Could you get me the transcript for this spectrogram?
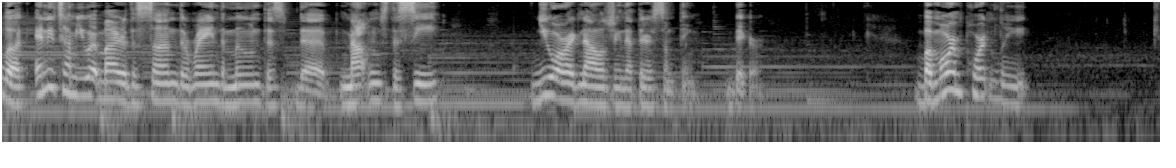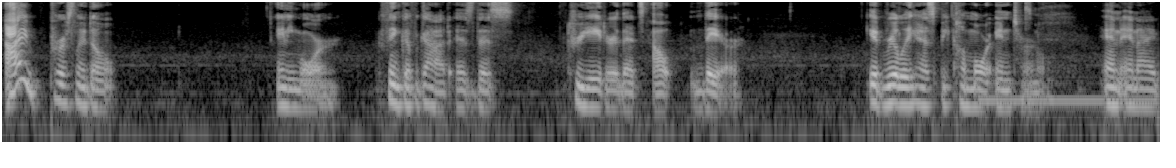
Look, anytime you admire the sun, the rain, the moon, the, the mountains, the sea, you are acknowledging that there's something bigger. But more importantly, I personally don't anymore think of God as this creator that's out there. It really has become more internal. And and I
